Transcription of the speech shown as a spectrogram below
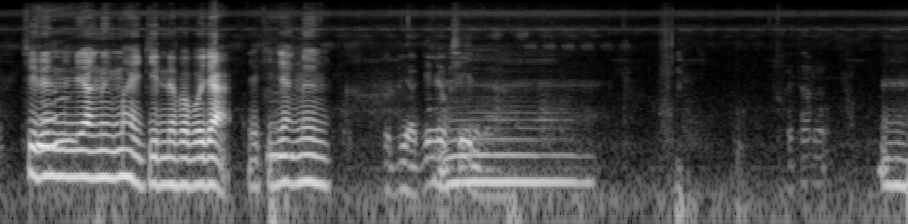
ๆสินั้นอย่างหนึงมาให้กินนะพ่อบ่อยากอยากกินอย่างหนึงกระเปียกกินลูกชิ้นอืนะมไปทักอืม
